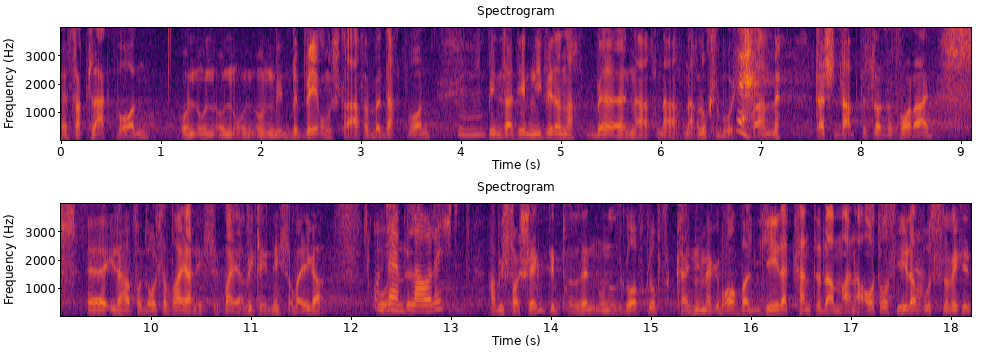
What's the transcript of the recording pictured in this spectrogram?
äh, verklagt worden und, und, und, und, und mit Bewährungsstrafe bedacht worden. Mhm. Ich bin seitdem nie wieder nach, äh, nach, nach, nach Luxemburg gefahren. Das schnappt es dann sofort ein. Äh, innerhalb von Deutschland war ja nichts, war ja wirklich nichts, aber egal. Und, und dein äh, Blaulicht? Habe ich verschenkt, den Präsidenten unseres Golfclubs, kann ich nicht mehr gebrauchen, weil jeder kannte da meine Autos, jeder ja. wusste, welche,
